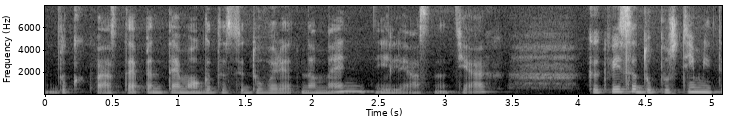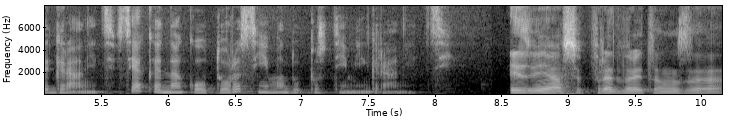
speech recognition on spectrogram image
до каква степен те могат да се доверят на мен или аз на тях, какви са допустимите граници. Всяка една култура си има допустими граници. Извинявам се предварително за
